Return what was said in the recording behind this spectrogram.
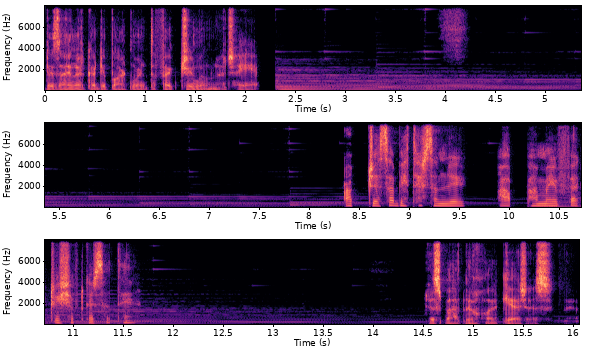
डिज़ाइनर का डिपार्टमेंट तो फैक्ट्री में होना चाहिए। आप जैसा बेहतर समझे आप हमें फैक्ट्री शिफ्ट कर सकते हैं। इस बात में गौर किया जा सकता है।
